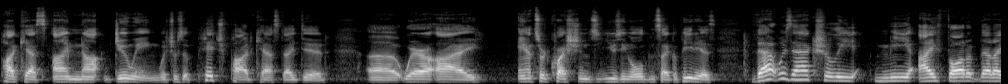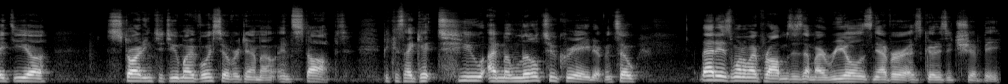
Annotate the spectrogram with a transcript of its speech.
podcasts I'm not doing, which was a pitch podcast I did uh, where I answered questions using old encyclopedias that was actually me. I thought of that idea starting to do my voiceover demo and stopped because I get too, I'm a little too creative. And so that is one of my problems is that my reel is never as good as it should be.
